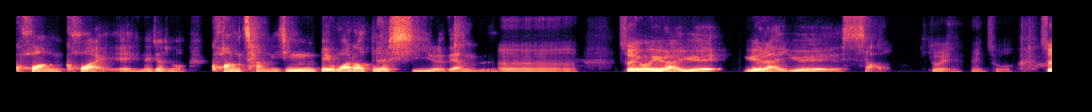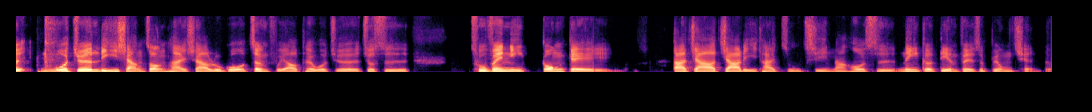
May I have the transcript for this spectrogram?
矿块，哎，那叫什么？矿场已经被挖到多稀了，这样子。呃，所以会越来越越来越少。对，没错。所以我觉得理想状态下，如果政府要推，我觉得就是，除非你供给大家家里一台主机，然后是那一个电费是不用钱的，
